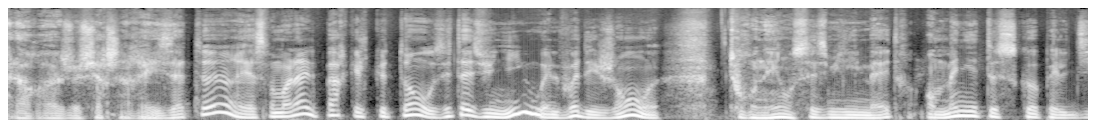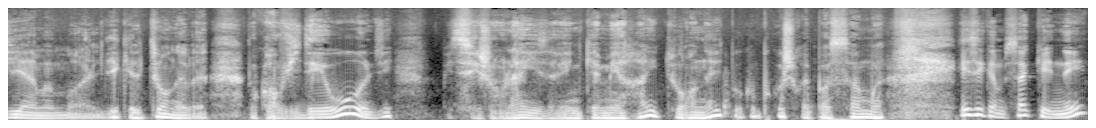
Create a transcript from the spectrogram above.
alors je cherche un réalisateur, et à ce moment-là, elle part quelque temps aux États-Unis où elle voit des gens tourner en 16 mm, en magnétoscope, elle dit à un moment, elle dit qu'elle tourne, donc en vidéo, elle dit, mais ces gens-là, ils avaient une caméra, ils tournaient. Pourquoi, pourquoi je ferais pas ça, moi? Et c'est comme ça qu'est né,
